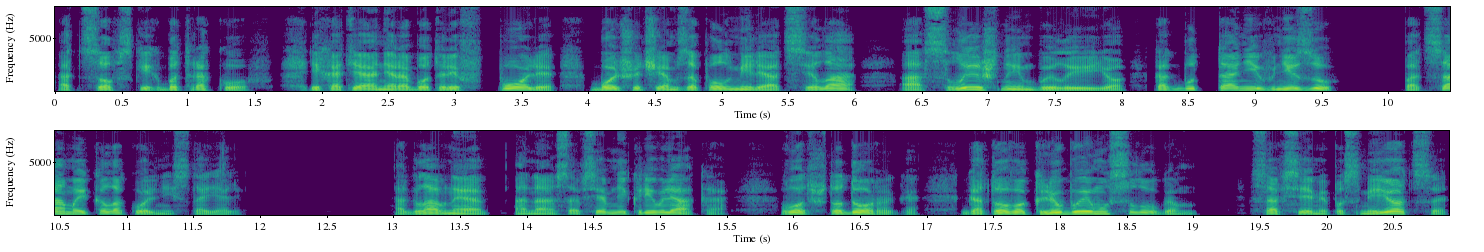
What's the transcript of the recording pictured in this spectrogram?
отцовских батраков. И хотя они работали в поле больше, чем за полмили от села, а слышно им было ее, как будто они внизу, под самой колокольней стояли. А главное, она совсем не кривляка, вот что дорого, готова к любым услугам, со всеми посмеется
